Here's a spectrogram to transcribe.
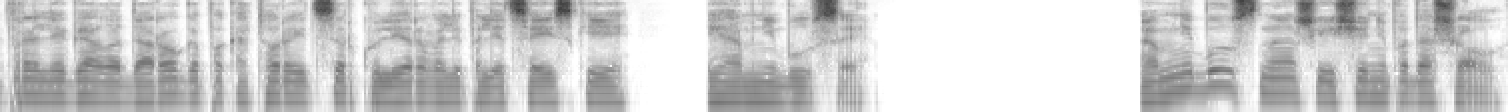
пролегала дорога, по которой циркулировали полицейские и амнибусы. Амнибус наш еще не подошел,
